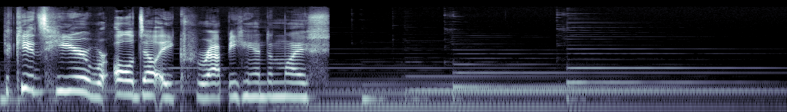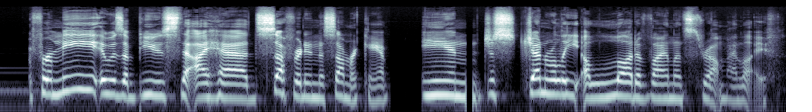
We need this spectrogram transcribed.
The kids here were all dealt a crappy hand in life. For me, it was abuse that I had suffered in a summer camp, and just generally a lot of violence throughout my life.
